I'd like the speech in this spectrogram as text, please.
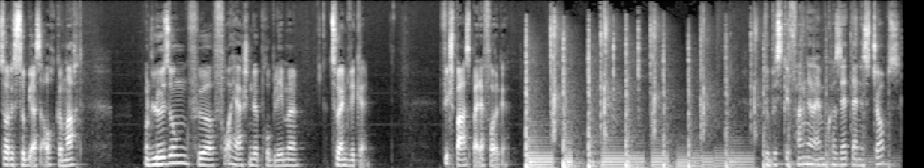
So hat es Tobias auch gemacht. Und Lösungen für vorherrschende Probleme zu entwickeln. Viel Spaß bei der Folge. Du bist gefangen in einem Korsett deines Jobs.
